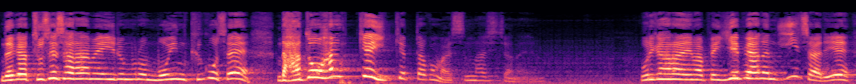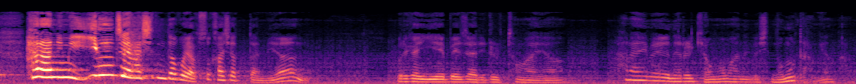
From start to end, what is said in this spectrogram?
내가 두세 사람의 이름으로 모인 그곳에 나도 함께 있겠다고 말씀하시잖아요. 우리가 하나님 앞에 예배하는 이 자리에 하나님이 임재하신다고 약속하셨다면 우리가 이 예배 자리를 통하여 하나님의 은혜를 경험하는 것이 너무 당연하고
